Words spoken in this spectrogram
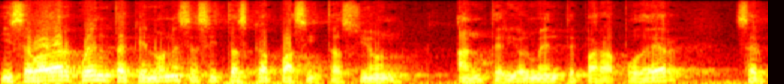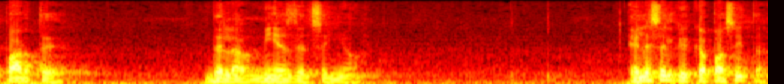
y se va a dar cuenta que no necesitas capacitación anteriormente para poder ser parte de la mies del Señor. Él es el que capacita.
